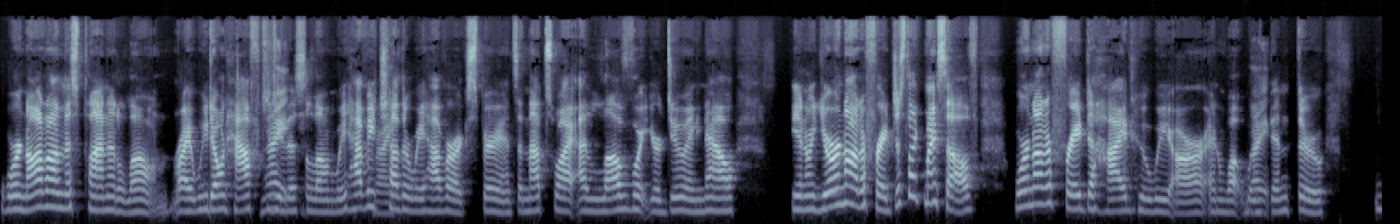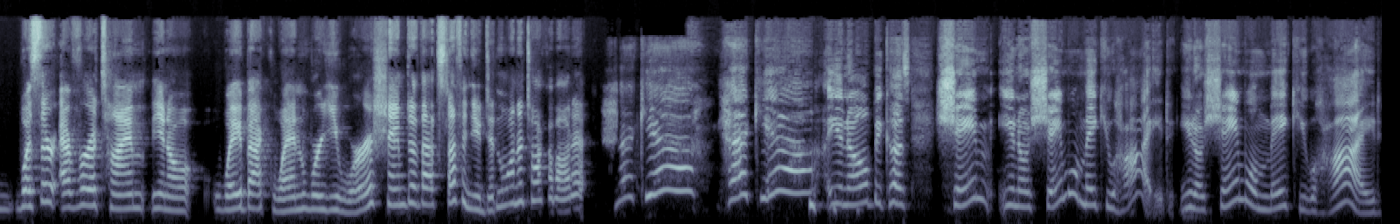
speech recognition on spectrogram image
we're not on this planet alone, right? We don't have to right. do this alone. We have each right. other, we have our experience. And that's why I love what you're doing. Now, you know, you're not afraid, just like myself, we're not afraid to hide who we are and what we've right. been through. Was there ever a time, you know, way back when where you were ashamed of that stuff and you didn't want to talk about it? Heck yeah. Heck yeah. you know, because shame, you know, shame will make you hide. You know, shame will make you hide.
